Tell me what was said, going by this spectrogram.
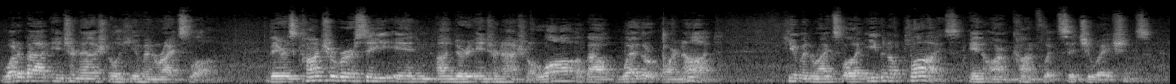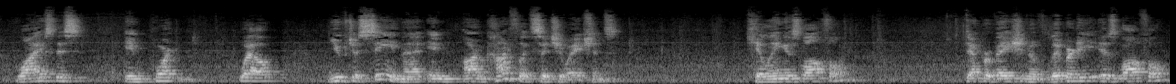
What about international human rights law? There's controversy in, under international law about whether or not human rights law even applies in armed conflict situations. Why is this important? Well, you've just seen that in armed conflict situations, killing is lawful, deprivation of liberty is lawful,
